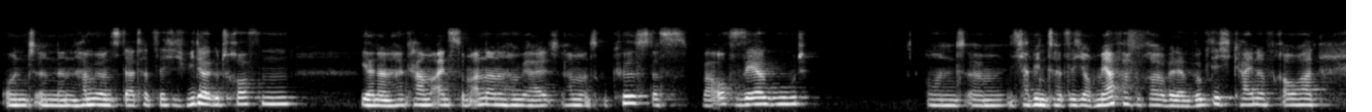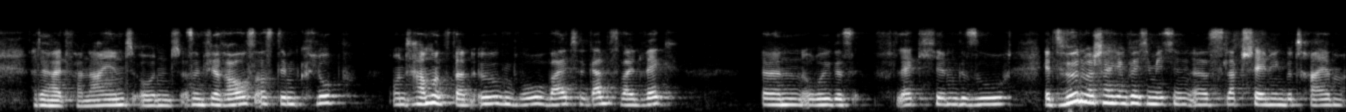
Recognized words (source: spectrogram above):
Und ähm, dann haben wir uns da tatsächlich wieder getroffen. Ja, dann kam eins zum anderen, dann haben wir halt, haben wir uns geküsst. Das war auch sehr gut. Und ähm, ich habe ihn tatsächlich auch mehrfach gefragt, ob er denn wirklich keine Frau hat. Hat er halt verneint. Und sind wir raus aus dem Club und haben uns dann irgendwo weit, ganz weit weg ein ruhiges Fleckchen gesucht. Jetzt würden wahrscheinlich irgendwelche Mädchen äh, Slut-Shaming betreiben.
